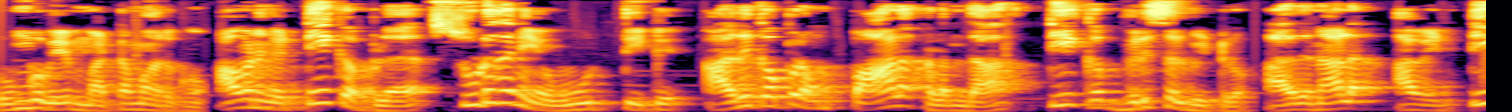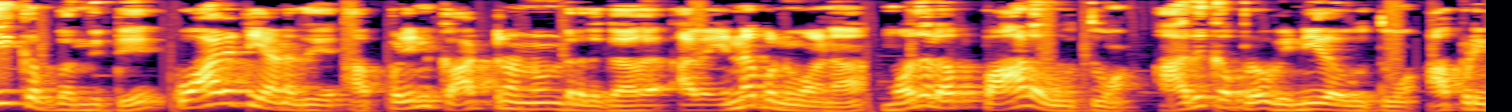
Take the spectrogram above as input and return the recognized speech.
ரொம்பவே மட்டமா இருக்கும். அவனுங்க டீ கப்ல சுடுதண்ணியை ஊத்திட்டு அதுக்கப்புறம் பாலை கலந்தா டீ கப் விரிசல் விட்டுரும். அதனால அவன் டீ கப் வந்துட்டு குவாலிட்டியானது அப்படின்னு காட்டணுன்றதுக்காக அவன் என்ன பண்ணுவானா முதல்ல பாலை ஊத்துவான். அதுக்கப்புறம் வெந்நீரை ஊத்துவான். அப்படி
